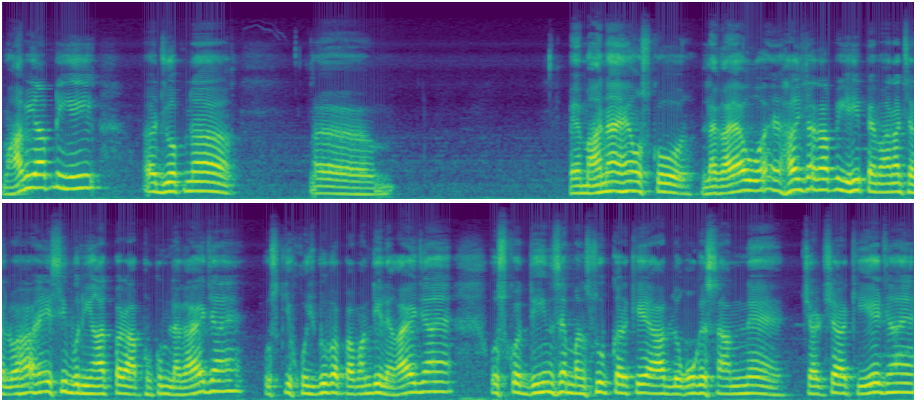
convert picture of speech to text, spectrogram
وہاں بھی آپ نے یہی، جو اپنا پیمانہ ہے، اس کو لگایا ہوا ہے۔ ہر جگہ پہ یہی پیمانہ چل رہا ہے۔ اسی بنیاد پر آپ حکم لگائے جائیں، اس کی خوشبو پر پابندی لگائے جائیں، اس کو دین سے منسوب کر کے آپ لوگوں کے سامنے چرچا کیے جائیں،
